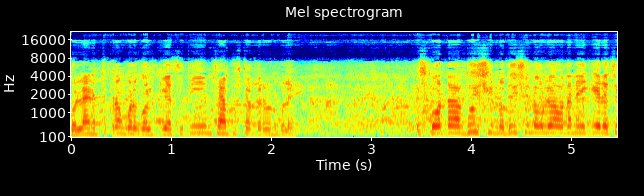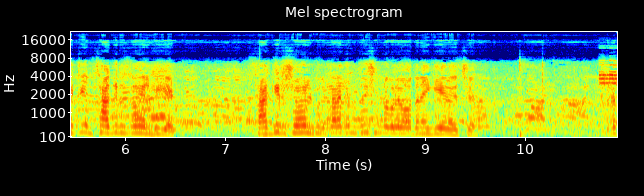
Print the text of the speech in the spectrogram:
কল্যাণ অতিক্রম করে গোল আছে টিম চ্যাম্পিয়ন্স তাদের অনুকূলে স্কোরটা দুই শূন্য দুই শূন্য গোলে অবদানে এগিয়ে রয়েছে team Sakir Sohel brigade Sakir Sohel brigade তারা কিন্তু দুই শূন্য গোলে অবদানে এগিয়ে রয়েছে। এটা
